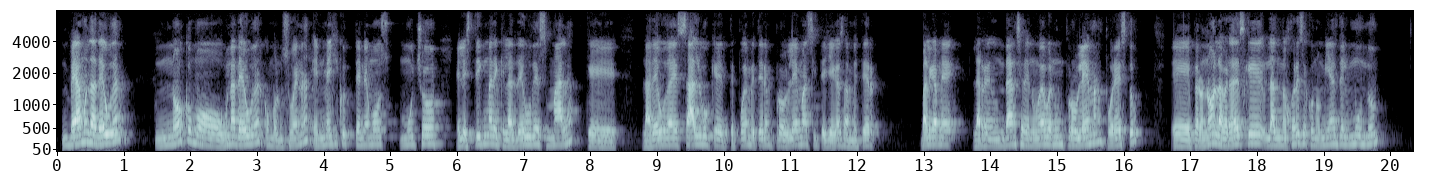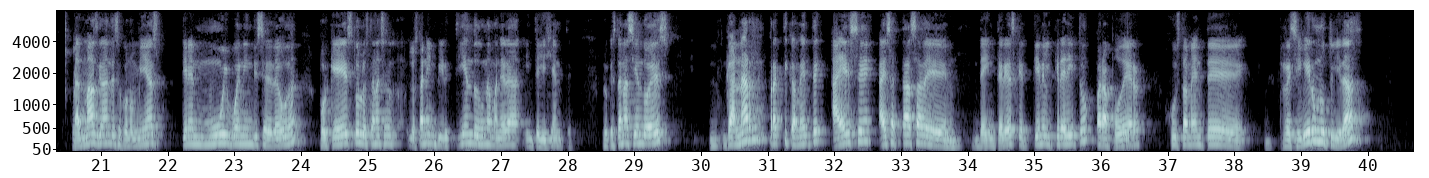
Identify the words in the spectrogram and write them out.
Veamos la deuda, no como una deuda, como suena. En México tenemos mucho el estigma de que la deuda es mala, que la deuda es algo que te puede meter en problemas si te llegas a meter, válgame la redundancia de nuevo, en un problema por esto. Eh, pero no, la verdad es que las mejores economías del mundo, las más grandes economías, tienen muy buen índice de deuda porque esto lo están haciendo, lo están invirtiendo de una manera inteligente. Lo que están haciendo es ganarle prácticamente a, ese, a esa tasa de, de interés que tiene el crédito para poder justamente recibir una utilidad,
